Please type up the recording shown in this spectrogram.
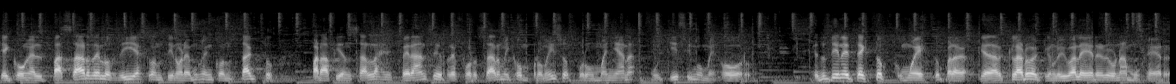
que con el pasar de los días continuaremos en contacto para afianzar las esperanzas y reforzar mi compromiso por un mañana muchísimo mejor. Esto tiene textos como esto para quedar claro que quien lo iba a leer era una mujer.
